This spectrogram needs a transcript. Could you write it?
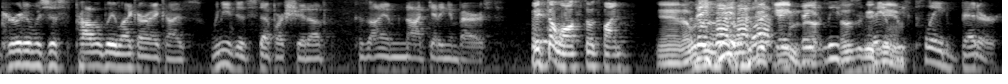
Gruden was just probably like, "All right, guys, we need to step our shit up because I am not getting embarrassed." They still lost, so it's fine. Yeah, that was, They a, did, that was a good game. they, they at least that was a good they game. at least played better.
